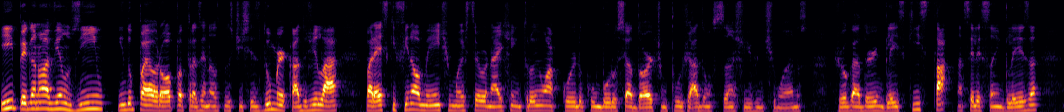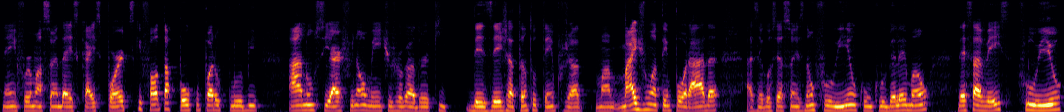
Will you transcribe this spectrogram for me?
E pegando um aviãozinho, indo para a Europa, trazendo as notícias do mercado de lá, parece que finalmente o Manchester United entrou em um acordo com o Borussia Dortmund por Jadon Sancho, de 21 anos, jogador inglês que está na seleção inglesa. Né? A informação é da Sky Sports que falta pouco para o clube a anunciar finalmente o jogador que deseja há tanto tempo, já uma, mais de uma temporada. As negociações não fluíam com o clube alemão. Dessa vez fluiu,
